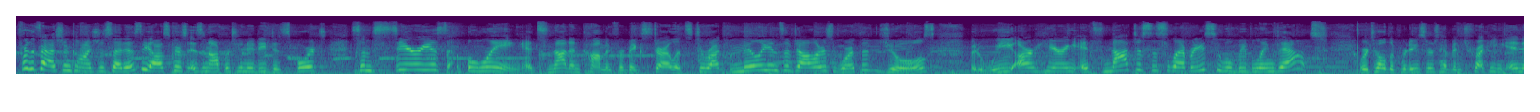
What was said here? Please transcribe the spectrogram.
For the fashion conscious, that is, the Oscars is an opportunity to sport some serious bling. It's not uncommon for big starlets to rock millions of dollars worth of jewels, but we are hearing it's not just the celebrities who will be blinged out. We're told the producers have been trucking in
